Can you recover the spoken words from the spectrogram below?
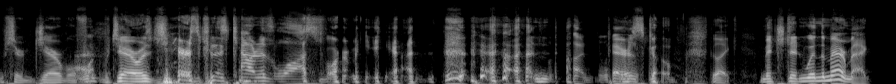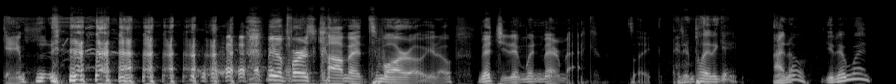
I'm sure Jared will. fu- Jared was Jared's gonna count as loss for me on, on, on Periscope. Be like, Mitch didn't win the Merrimack game. Be the first comment tomorrow. You know, Mitch, you didn't win Merrimack. It's like they didn't play the game. I know you didn't win.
